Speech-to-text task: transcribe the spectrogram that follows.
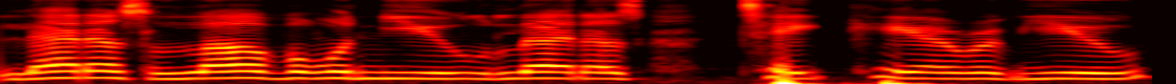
let us love on you. Let us take care of you.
